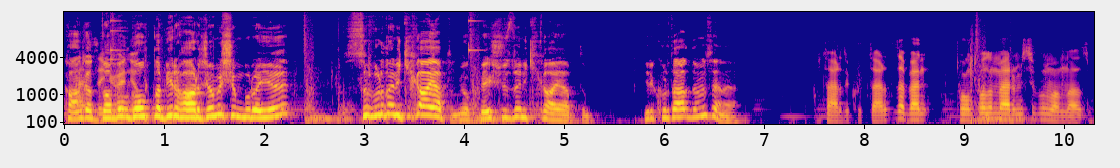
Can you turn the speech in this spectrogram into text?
kanka double gold'la bir harcamışım burayı. Sıfırdan 2k yaptım. Yok 500'den 2k yaptım. Biri kurtardı değil mi seni? Kurtardı kurtardı da ben pompalı mermisi bulmam lazım.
